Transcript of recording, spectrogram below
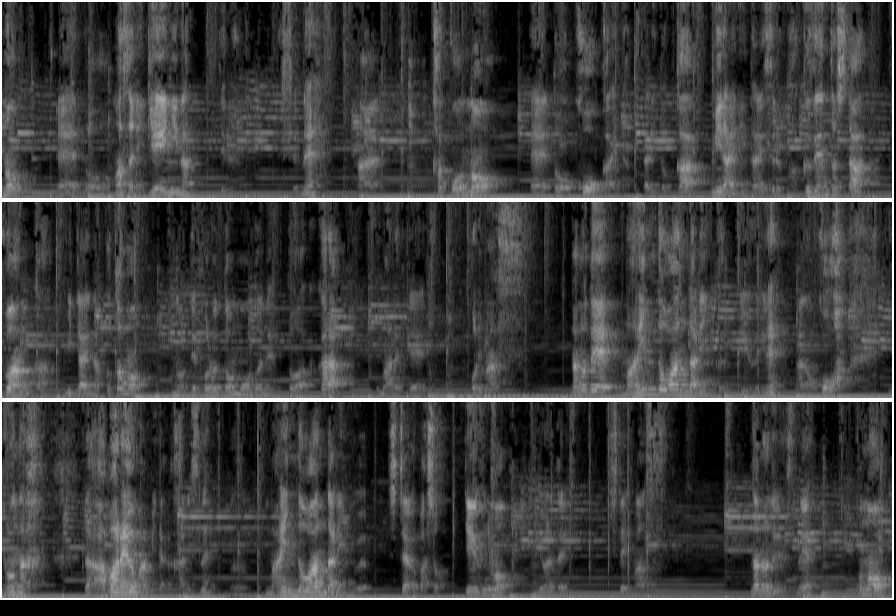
の、えっ、ー、と、まさに原因になってるんですよね。はい。過去の、えっ、ー、と、後悔だったりとか、未来に対する漠然とした不安感みたいなことも、このデフォルトモードネットワークから生まれております。なので、マインドワンダリングっていうふうにね、あの、こう、いろんな、な暴れ馬みたいな感じですね、うん。マインドワンダリングしちゃう場所っていうふうにも言われたりしています。なのでですね、この、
